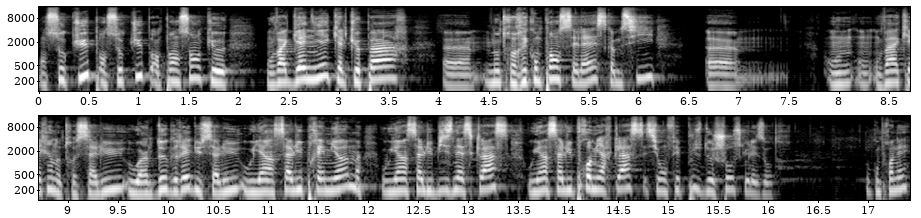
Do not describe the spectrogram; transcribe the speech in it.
On s'occupe, on s'occupe en pensant que on va gagner quelque part euh, notre récompense céleste, comme si euh, on, va acquérir notre salut ou un degré du salut où il y a un salut premium, où il y a un salut business class, où il y a un salut première classe si on fait plus de choses que les autres. Vous comprenez?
